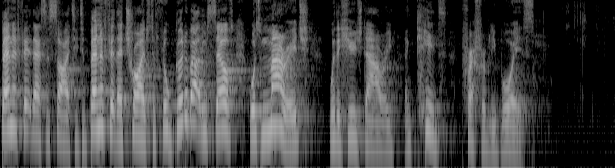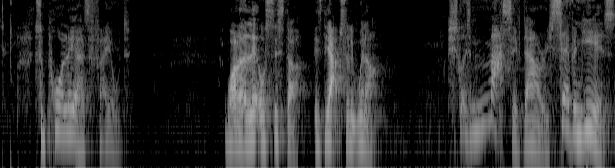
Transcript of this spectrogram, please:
benefit their society, to benefit their tribes, to feel good about themselves was marriage with a huge dowry and kids, preferably boys. So, poor Leah has failed, while her little sister is the absolute winner. She's got this massive dowry, seven years,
